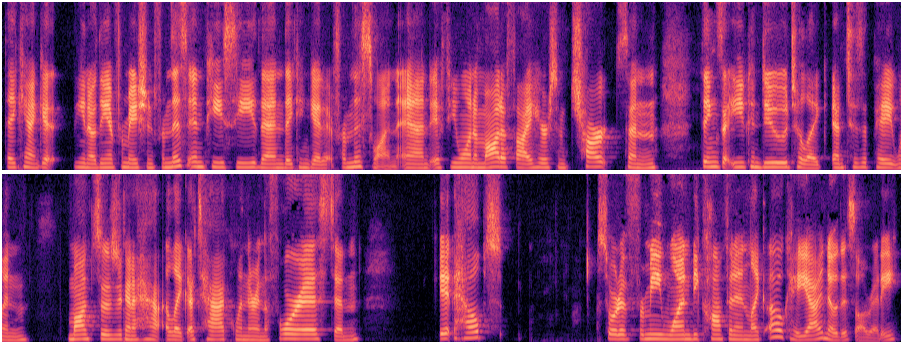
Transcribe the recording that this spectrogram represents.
they can't get, you know, the information from this NPC, then they can get it from this one. And if you want to modify, here's some charts and things that you can do to like anticipate when monsters are going to ha- like attack when they're in the forest and it helped sort of for me one be confident like oh, okay yeah i know this already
